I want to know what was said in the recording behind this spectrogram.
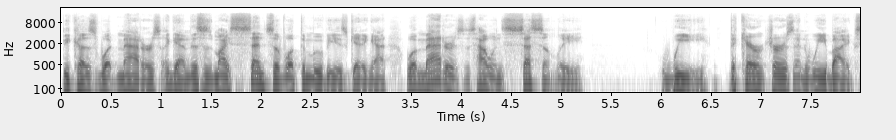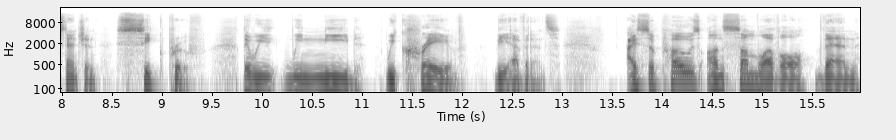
because what matters again this is my sense of what the movie is getting at what matters is how incessantly we the characters and we by extension seek proof that we we need we crave the evidence i suppose on some level then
